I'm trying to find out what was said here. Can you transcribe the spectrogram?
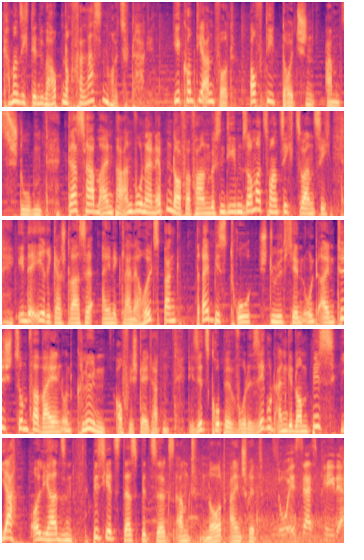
kann man sich denn überhaupt noch verlassen heutzutage? Hier kommt die Antwort. Auf die deutschen Amtsstuben. Das haben ein paar Anwohner in Eppendorf erfahren müssen, die im Sommer 2020 in der Erikastraße eine kleine Holzbank, drei Bistro-Stühlchen und einen Tisch zum Verweilen und Klönen aufgestellt hatten. Die Sitzgruppe wurde sehr gut angenommen, bis, ja, Olli Hansen, bis jetzt das Bezirksamt Nord einschritt. So ist das, Peter.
